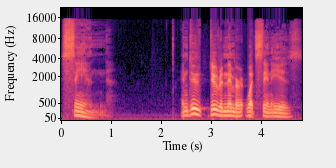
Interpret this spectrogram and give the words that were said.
sin. And do, do remember what sin is.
